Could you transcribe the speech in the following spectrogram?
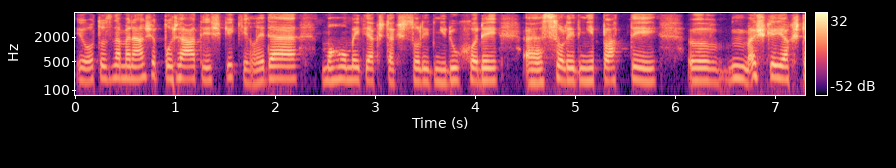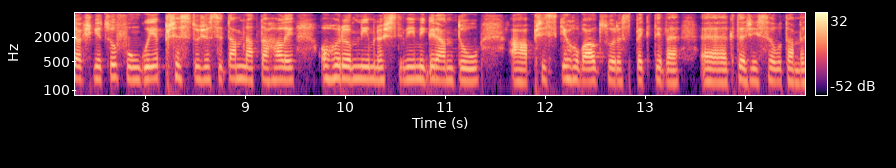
Jo? To znamená, že pořád ještě ti lidé mohou mít jakž tak solidní důchody, eh, solidní platy, eh, ještě jakž tak něco funguje, přestože si tam natahali ohromné množství migrantů a přistěhovalců, respektive, eh, kteří jsou tam ve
